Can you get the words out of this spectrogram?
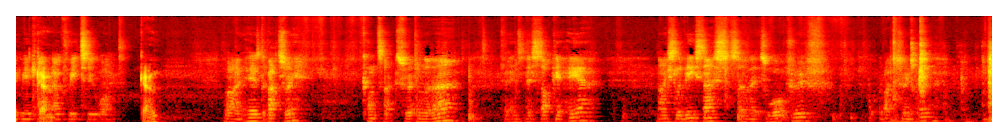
give me a countdown. Three, two, one. Go. Right, here's the battery. Contacts for it under there. Fit into this socket here. Nicely recessed so that it's waterproof. Put the battery in.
